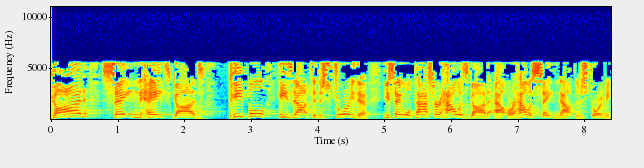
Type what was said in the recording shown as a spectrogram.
God. Satan hates God's people, he's out to destroy them. You say, well, Pastor, how is God out, or how is Satan out to destroy me?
